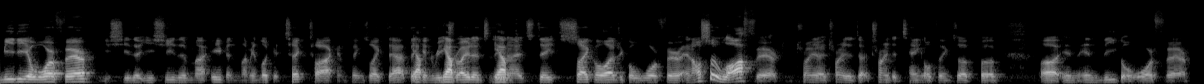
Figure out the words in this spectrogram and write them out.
media warfare. You see that you see them uh, even. I mean, look at TikTok and things like that. They Yep, can reach yep, right into the yep. United States. Psychological warfare and also lawfare, trying to trying to trying to tangle things up uh, uh, in in legal warfare,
